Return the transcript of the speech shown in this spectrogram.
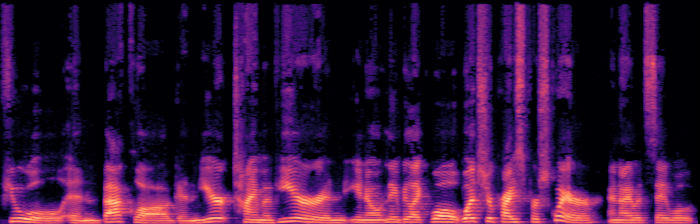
fuel and backlog and year time of year. And you know and they'd be like well what's your price per square? And i would say well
